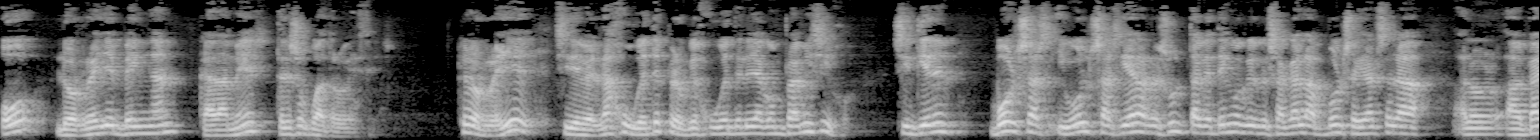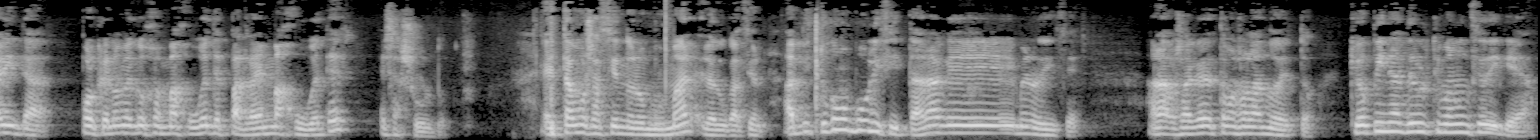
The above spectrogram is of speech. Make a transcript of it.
o los reyes vengan cada mes tres o cuatro veces. Que los reyes, si de verdad juguetes, pero ¿qué juguetes le voy a comprar a mis hijos? Si tienen bolsas y bolsas y ahora resulta que tengo que sacar las bolsas y dárselas a, a Caritas porque no me cogen más juguetes para traer más juguetes, es absurdo. Estamos haciéndolo muy mal en la educación. ¿Tú como publicista, ahora que me lo dices, Ahora, o sea que estamos hablando de esto. ¿Qué opinas del último anuncio de Ikea?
